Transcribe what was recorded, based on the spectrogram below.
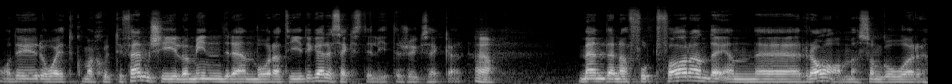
Och det är då 1,75 kilo mindre än våra tidigare 60 liters ryggsäckar. Ja. Men den har fortfarande en eh, ram som går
